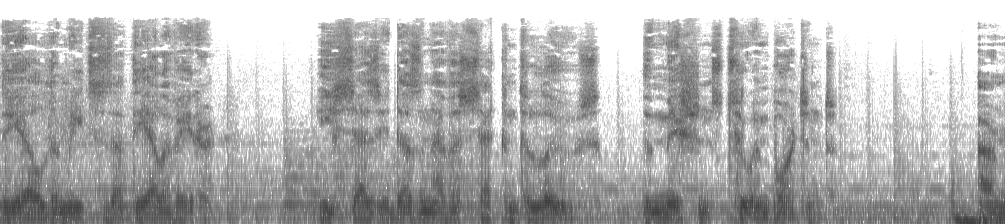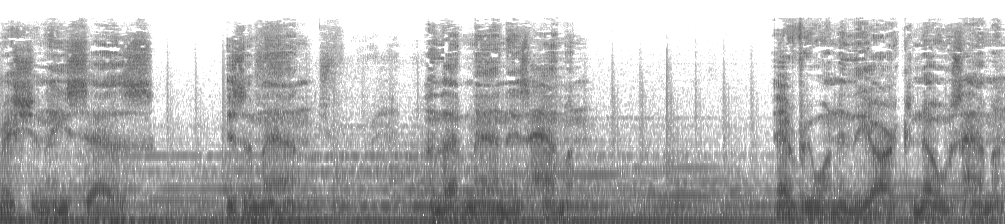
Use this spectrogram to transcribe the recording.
The Elder meets us at the elevator. He says he doesn't have a second to lose. The mission's too important. Our mission, he says, is a man. And that man is Hammon. Everyone in the Ark knows Hammon,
